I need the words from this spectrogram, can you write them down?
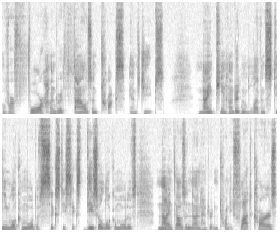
over 400,000 trucks and jeeps, 1,911 steam locomotives, 66 diesel locomotives, 9,920 flat cars,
